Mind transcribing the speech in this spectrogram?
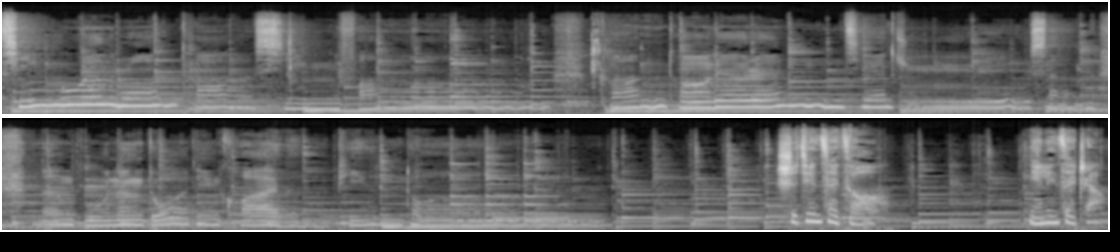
请温暖他心房。看透了人间聚散，能不能多点快乐片段？时间在走，年龄在长。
